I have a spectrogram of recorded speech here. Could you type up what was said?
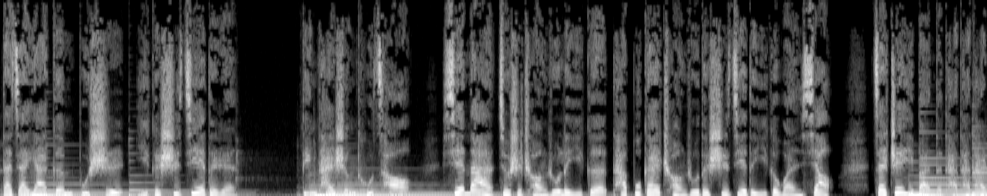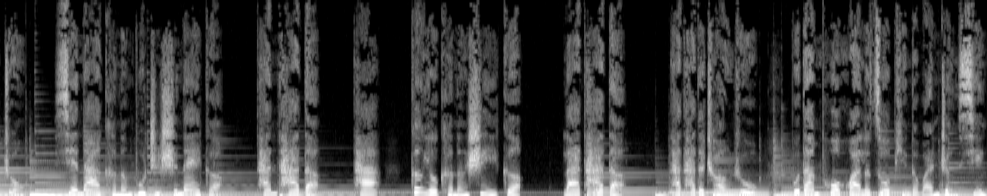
大家压根不是一个世界的人。丁太升吐槽。谢娜就是闯入了一个她不该闯入的世界的一个玩笑，在这一版的他他他中，谢娜可能不只是那个坍塌的她，更有可能是一个邋遢的她。她的闯入不但破坏了作品的完整性，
